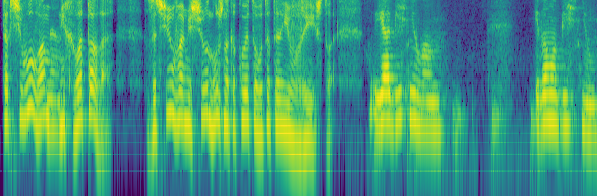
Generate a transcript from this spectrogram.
Так чего вам да. не хватало? Зачем вам еще нужно какое-то вот это еврейство? Я объясню вам. И вам объясню.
